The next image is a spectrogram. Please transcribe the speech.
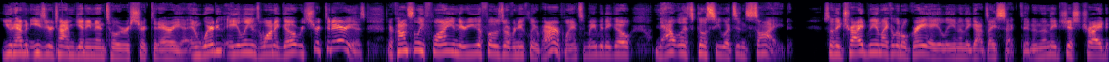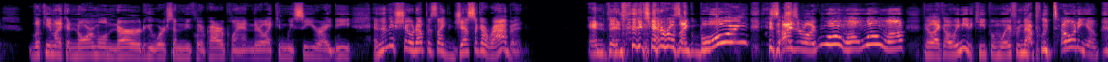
you'd have an easier time getting into a restricted area. And where do aliens want to go? Restricted areas. They're constantly flying their UFOs over nuclear power plants, and maybe they go, now let's go see what's inside. So they tried being like a little gray alien and they got dissected. And then they just tried looking like a normal nerd who works in a nuclear power plant. And they're like, can we see your ID? And then they showed up as like Jessica Rabbit. And the, the, general's like, boing! His eyes are like, whoa, whoa, whoa, whoa. They're like, oh, we need to keep him away from that plutonium. I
